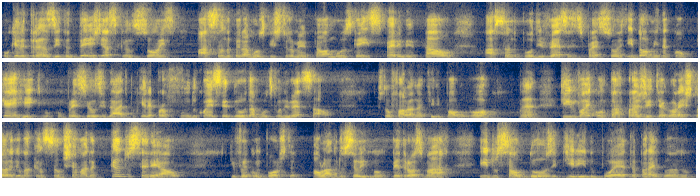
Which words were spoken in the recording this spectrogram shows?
porque ele transita desde as canções, passando pela música instrumental, a música experimental, passando por diversas expressões e domina qualquer ritmo com preciosidade, porque ele é profundo conhecedor da música universal. Estou falando aqui de Paulo Ró, né, que vai contar para a gente agora a história de uma canção chamada Canto Cereal, que foi composta ao lado do seu irmão Pedro Osmar e do saudoso e querido poeta paraibano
